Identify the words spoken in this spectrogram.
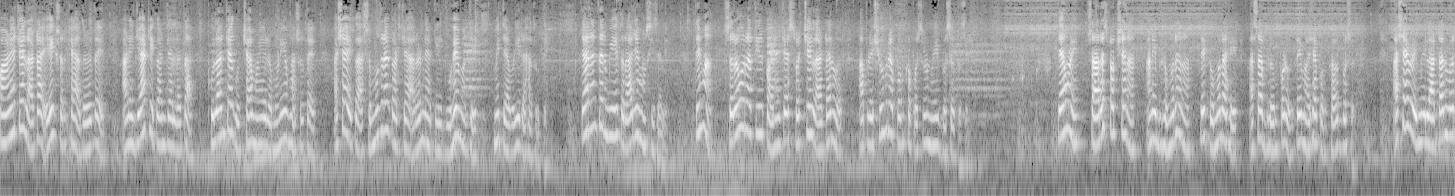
पाण्याच्या लाटा एकसारख्या आदळत आहेत आणि ज्या ठिकाणच्या लता फुलांच्या गुच्छामुळे रमणीय भासत आहेत अशा एका समुद्राकाठच्या अरण्यातील गुहेमध्ये मी त्यावेळी राहत होते. त्यानंतर मी एक राजहंसी झाले. तेव्हा सरोवरातील पाण्याच्या स्वच्छ लाटांवर आपले शुभ्र पंख पसरून मी बसत असे. त्यामुळे सारस पक्षांना आणि भ्रमरांना ते कमल आहे असा भ्रम पडून ते माझ्या पंखावर बसत. अशा वेळी मी लाटांवर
